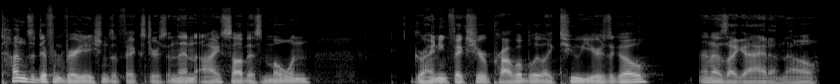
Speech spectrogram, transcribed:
tons of different variations of fixtures. And then i saw this moen grinding fixture probably like two years ago and i was like i don't know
